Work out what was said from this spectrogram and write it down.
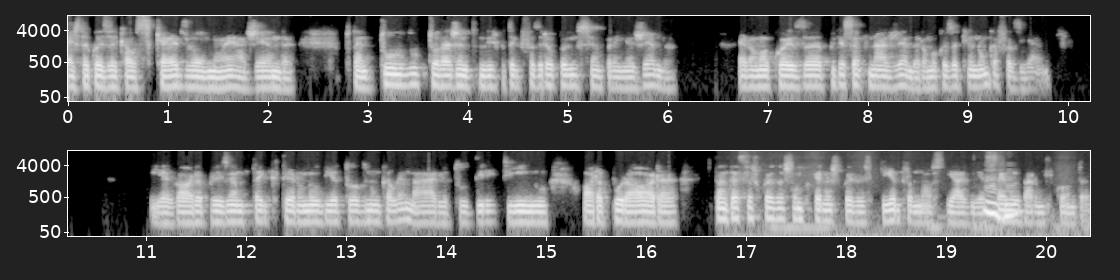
Esta coisa que é o schedule, não é? A agenda. Portanto, tudo, toda a gente me diz que eu tenho que fazer, eu ponho sempre em agenda. Era uma coisa, porque sempre na agenda, era uma coisa que eu nunca fazia antes. E agora, por exemplo, tenho que ter o meu dia todo num calendário, tudo direitinho, hora por hora. Portanto, essas coisas são pequenas coisas que entram no nosso dia a dia uhum. sem nos darmos conta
